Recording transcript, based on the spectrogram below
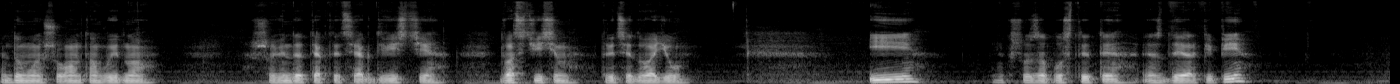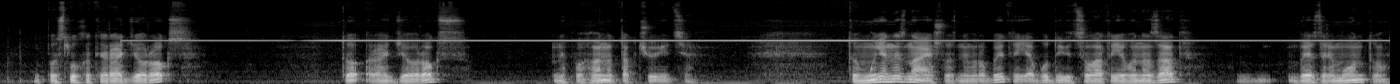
Я думаю, що вам там видно, що він детектиться як 228-32U. І якщо запустити SDRPP і послухати Radio Rocks, то Radio Rocks непогано так чується. Тому я не знаю, що з ним робити. Я буду відсилати його назад без ремонту.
